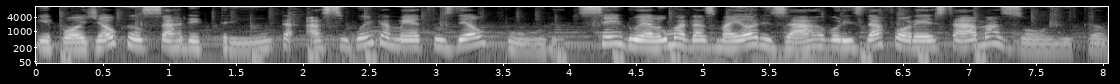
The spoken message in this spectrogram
e pode alcançar de 30 a 50 metros de altura, sendo ela uma das maiores árvores da floresta amazônica.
